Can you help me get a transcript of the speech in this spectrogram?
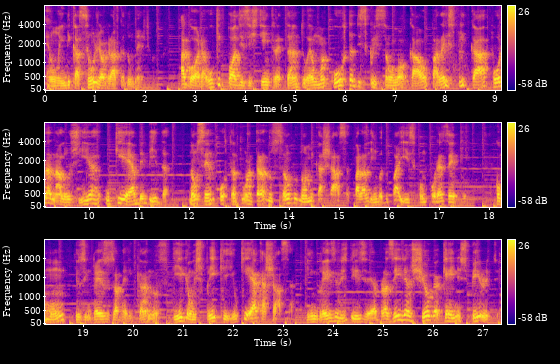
é uma indicação geográfica do México. Agora, o que pode existir, entretanto, é uma curta descrição local para explicar, por analogia, o que é a bebida, não sendo, portanto, uma tradução do nome cachaça para a língua do país, como, por exemplo, comum que os ingleses os americanos digam, expliquem o que é a cachaça. Em inglês eles dizem é Brazilian Sugar Cane Spirit.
